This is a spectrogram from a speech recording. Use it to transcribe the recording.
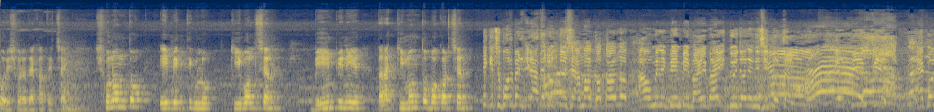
পরিসরে দেখাতে চাই। শুনুন তো এই ব্যক্তিগুলো কি বলছেন? বিএনপি নিয়ে তারা কি মন্তব্য করছেন? কিছু বলবেন কিনা? এর উদ্দেশ্যে আমার কথা হলো আওয়ামী লীগ বিএনপি ভাই ভাই দুই দলে নিষিদ্ধ চাই। এই বিএনপি এখন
